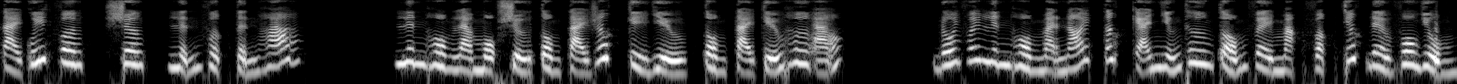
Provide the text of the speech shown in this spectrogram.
tài quyết vân, sơn, lĩnh vực tịnh hóa. Linh hồn là một sự tồn tại rất kỳ diệu, tồn tại kiểu hư ảo. Đối với linh hồn mà nói tất cả những thương tổn về mặt vật chất đều vô dụng.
